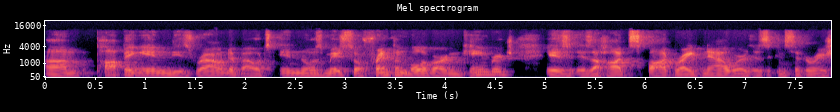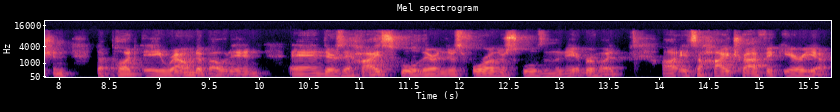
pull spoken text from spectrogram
um, popping in these roundabouts in those major. So Franklin Boulevard in Cambridge is, is a hot spot right now where there's a consideration to put a roundabout in. And there's a high school there, and there's four other schools in the neighborhood. Uh, it's a high traffic area.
